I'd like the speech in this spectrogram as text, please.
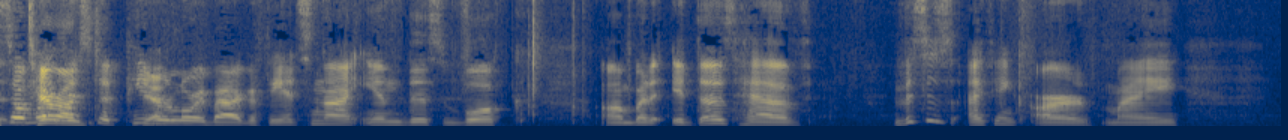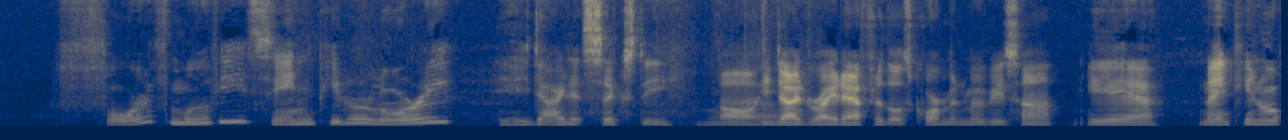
Uh, So Taron- mine is the Peter yeah. Lorre biography. It's not in this book, um, but it does have. This is, I think, our my fourth movie seeing Peter Lorre. he died at 60. Oh, he died right after those Corman movies, huh? Yeah, nineteen oh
